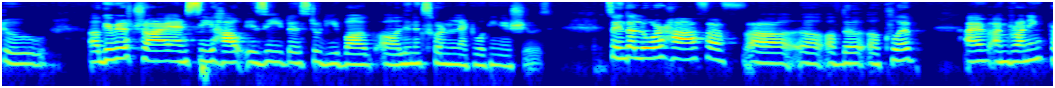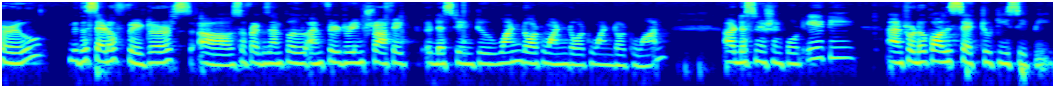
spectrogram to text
to uh, give it a try and see how easy it is to debug uh, Linux kernel networking issues. So in the lower half of, of the clip, i am running pwru with a set of filters. Uh, so for example, I'm filtering traffic destined to 1.1.1.1, our destination port 80, and protocol is set to TCP.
